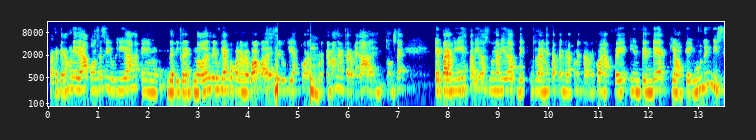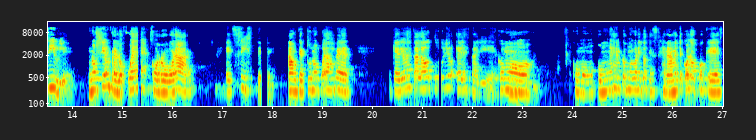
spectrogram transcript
para que tengas una idea, 11 cirugías en, de diferentes, no de cirugías por ponerme guapa, de cirugías por, por temas de enfermedades. Entonces, eh, para mí esta vida ha sido una vida de realmente aprender a conectarme con la fe y entender que aunque el mundo invisible no siempre lo puedes corroborar, existe. Aunque tú no puedas ver que Dios está al lado tuyo, Él está allí. Es como como, como un ejemplo muy bonito que generalmente coloco, que es,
